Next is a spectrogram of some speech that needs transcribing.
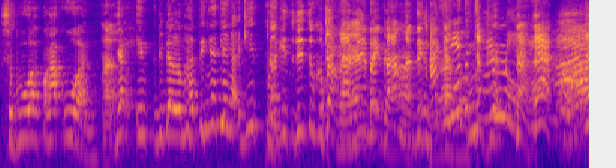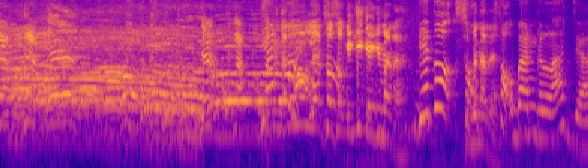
sebuah pengakuan Nah. yang in- di dalam hatinya dia nggak gitu. Nggak gitu, dia tuh kebaikan, dia baik banget. Aslinya tuh cemen. Nah, ya, ya, ya, ya, enggak. Sebenarnya lu lihat sosok Iki kayak gimana? Dia tuh sok, Sebenarnya? sok bandel aja.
